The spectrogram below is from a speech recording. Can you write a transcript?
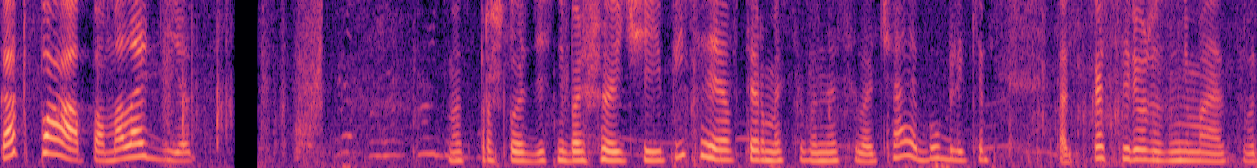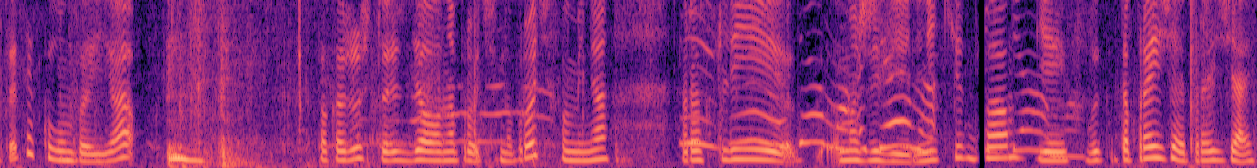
Как папа, молодец. У нас прошло здесь небольшое чаепитие. Я в термосе выносила чай, бублики. Так, пока Сережа занимается вот этой клумбой, я покажу, что я сделала напротив. Напротив у меня росли можжевельники два. Я их вы... Да проезжай, проезжай.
